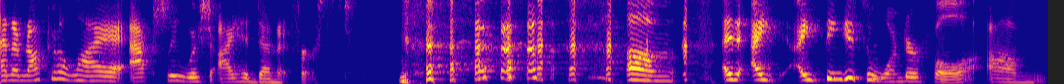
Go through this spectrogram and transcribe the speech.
And I'm not going to lie, I actually wish I had done it first. um, and I, I think it's wonderful. Um,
